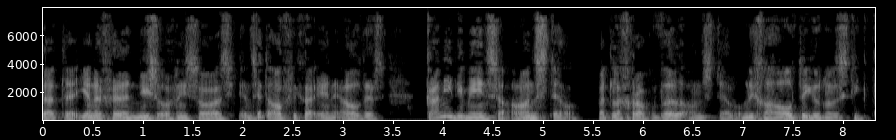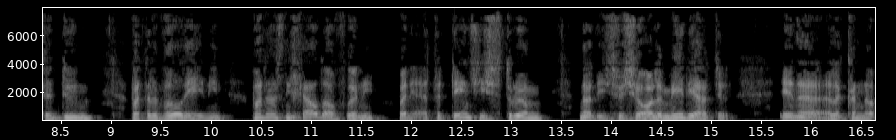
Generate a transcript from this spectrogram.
dat uh, enige nuusorganisasie in Suid-Afrika en elders kan nie die mense aanstel wat hulle graag wil aanstel om die gehalte journalistiek te doen wat hulle wil hê nie want daar is nie geld daarvoor nie want die advertensies stroom na die sosiale media toe. En uh, hulle kan nou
